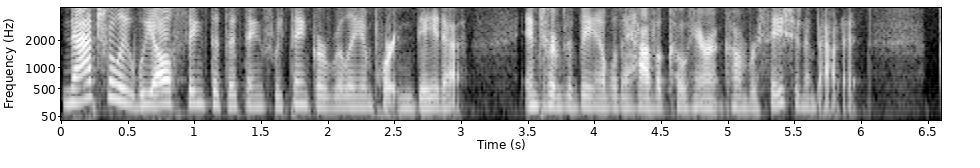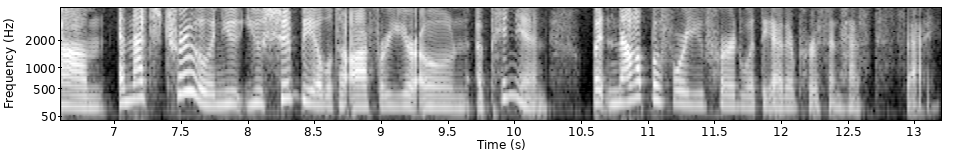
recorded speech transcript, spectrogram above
naturally we all think that the things we think are really important data in terms of being able to have a coherent conversation about it. Um, and that's true. And you, you should be able to offer your own opinion, but not before you've heard what the other person has to say.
